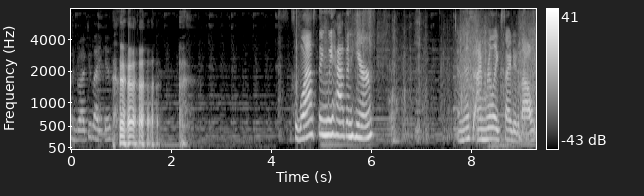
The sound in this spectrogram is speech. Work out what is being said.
I'm glad you like it. So the last thing we have in here, and this I'm really excited about.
